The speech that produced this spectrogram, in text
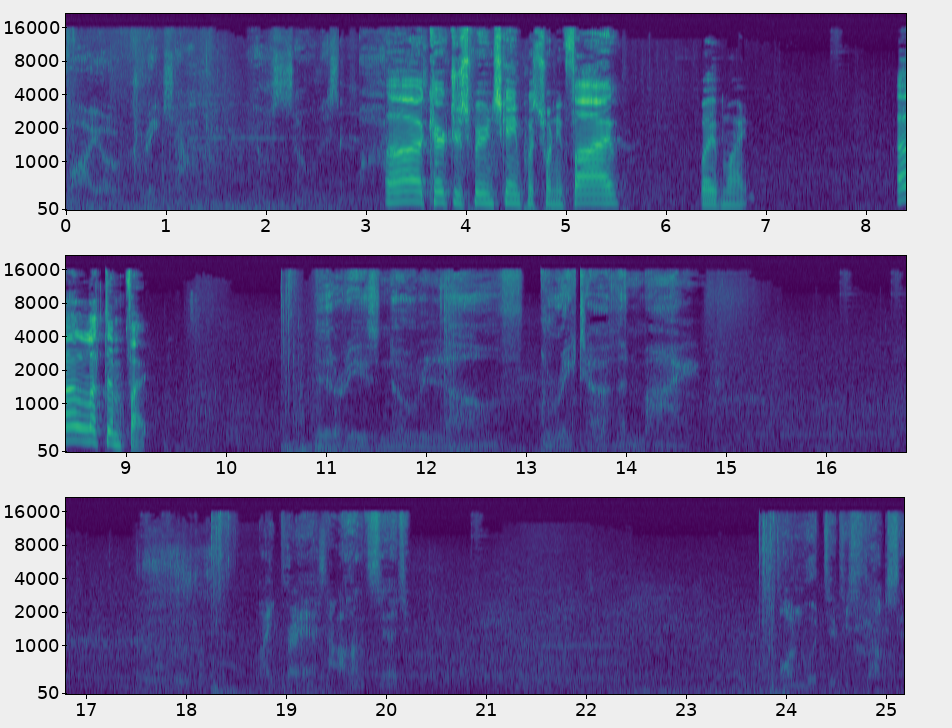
Vile creature. Your soul is mine. Uh, character experience game plus 25. Wave might. Uh, let them fight. There is no love greater than mine. My prayers are answered. Onward to destruction.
